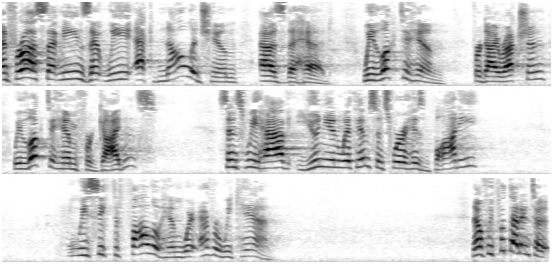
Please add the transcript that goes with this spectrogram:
And for us, that means that we acknowledge him as the head. We look to him for direction. We look to Him for guidance. Since we have union with Him, since we're His body, we seek to follow Him wherever we can. Now, if we put that into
